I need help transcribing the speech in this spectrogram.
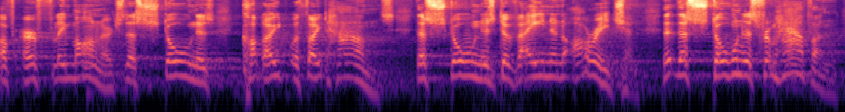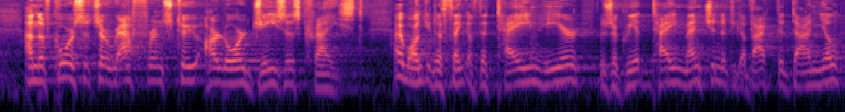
of earthly monarchs. This stone is cut out without hands. This stone is divine in origin. This stone is from heaven. And of course, it's a reference to our Lord Jesus Christ. I want you to think of the time here. There's a great time mentioned if you go back to Daniel.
